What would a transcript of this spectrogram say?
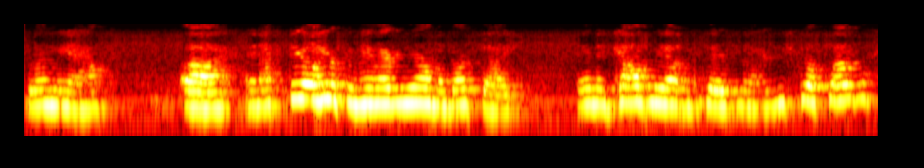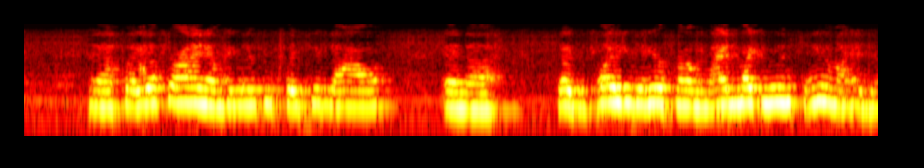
threw me out. Uh, and I still hear from him every year on my birthday. And he calls me up and says, you know, are you still sober? And I say, yes, sir, I am. He lives in Sioux City, Iowa. And uh, so it was a pleasure to hear from him. I had to make amends to him. I had to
